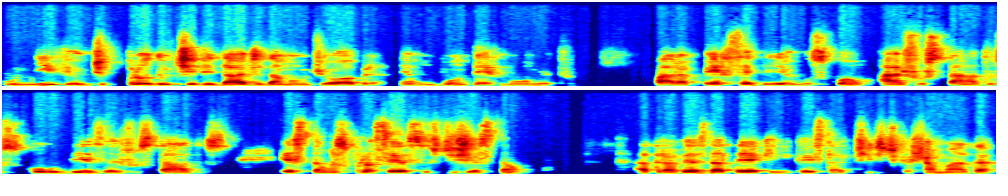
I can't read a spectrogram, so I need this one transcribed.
O nível de produtividade da mão de obra é um bom termômetro para percebermos quão ajustados ou desajustados estão os processos de gestão Através da técnica estatística chamada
